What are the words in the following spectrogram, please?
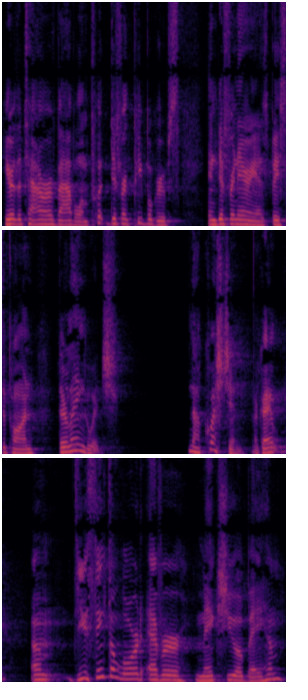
here at the Tower of Babel and put different people groups in different areas based upon their language. Now, question, okay? Um, do you think the Lord ever makes you obey him?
